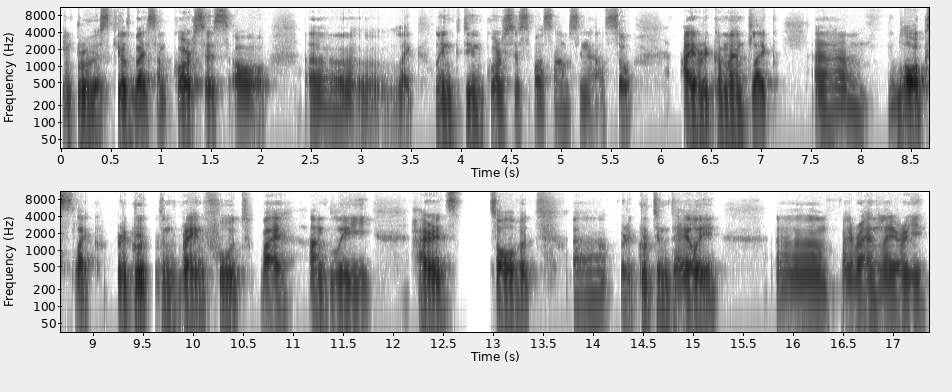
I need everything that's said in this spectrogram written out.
improve your skills by some courses or uh, like linkedin courses or something else so i recommend like um, blogs like Recruiting Brain Food by Hung Lee, Hired Solved, uh, Recruiting Daily um, by Ryan Leary.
